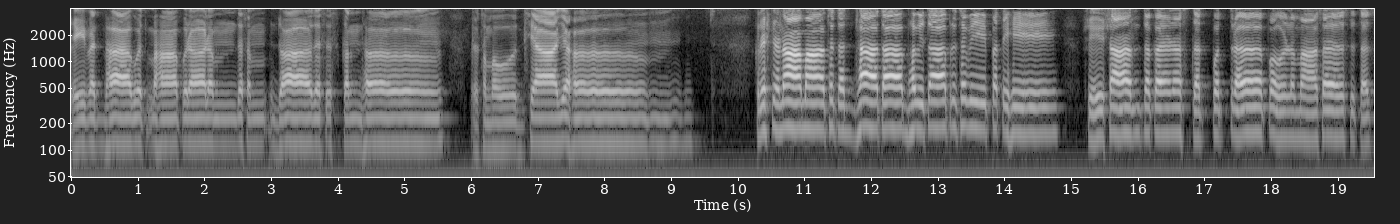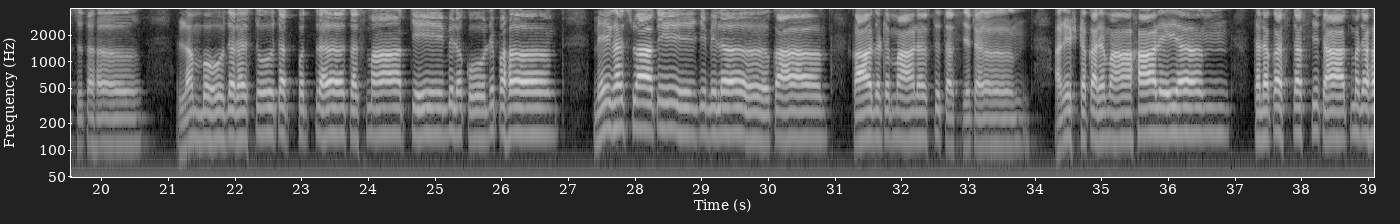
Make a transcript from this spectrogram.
श्रीमद्भागवत महापुराणम दशम द्वादश स्कंध प्रथमोध्याय कृष्णनामाथ तद्भ्राता भविता पृथ्वीपति। श्रीशान्तकर्णस्तत्पुत्र पौर्णमासस्तु तत्सुतः लम्बोदरस्तु तत्पुत्र तस्माच्चे बिलको नृपः। मेघस्वाते चिबिलका कादटमानस्तु तस्य च अनिष्टकर्मा हालेयं तलकस्तस्य चात्मजः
